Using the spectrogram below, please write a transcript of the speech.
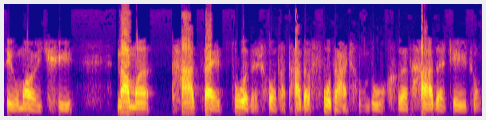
自由贸易区。那么它在做的时候的它的复杂程度和它的这种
